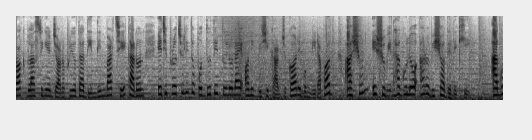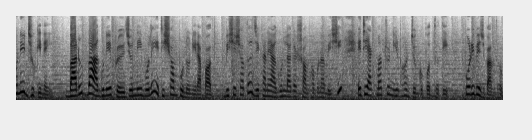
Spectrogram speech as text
রক ব্লাস্টিংয়ের জনপ্রিয়তা দিন দিন বাড়ছে কারণ এটি প্রচলিত পদ্ধতির তুলনায় অনেক বেশি কার্যকর এবং নিরাপদ। আসুন এর সুবিধাগুলো আরও বিশদে দেখি। আগুনের ঝুঁকি নেই। বারুদ বা আগুনের প্রয়োজন নেই বলে এটি সম্পূর্ণ নিরাপদ। বিশেষত যেখানে আগুন লাগার সম্ভাবনা বেশি, এটি একমাত্র নির্ভরযোগ্য পদ্ধতি। পরিবেশ বান্ধব।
